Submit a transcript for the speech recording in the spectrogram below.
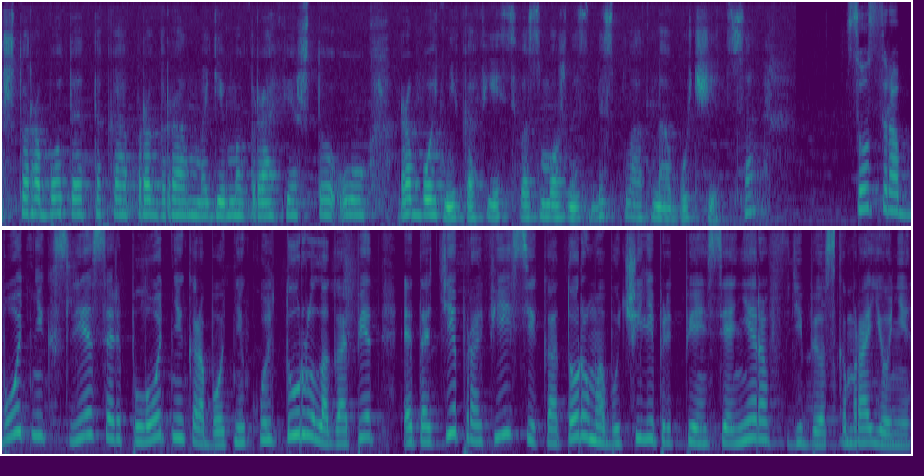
что работает такая программа демография, что у работников есть возможность бесплатно обучиться. Соцработник, слесарь, плотник, работник культуры, логопед – это те профессии, которым обучили предпенсионеров в Дебесском районе.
